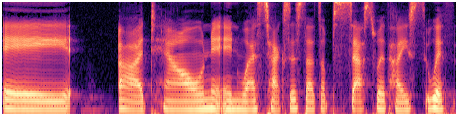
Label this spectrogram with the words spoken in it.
a uh, town in West Texas that's obsessed with high with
